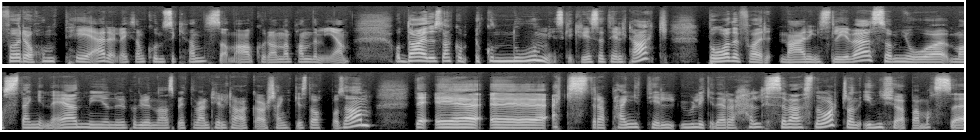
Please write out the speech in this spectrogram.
for å håndtere liksom, konsekvensene av koronapandemien. Og da er det snakk om økonomiske krisetiltak, både for næringslivet, som jo må stenge ned mye nå pga. smitteverntiltak og skjenkestopp og sånn. Det er eh, ekstra penger til ulike deler av helsevesenet vårt, sånn innkjøp av masse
